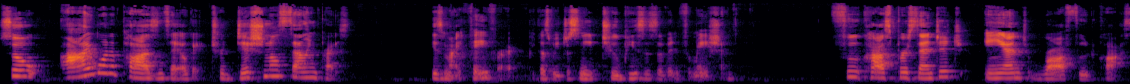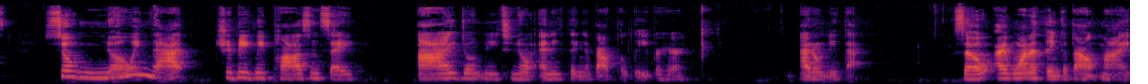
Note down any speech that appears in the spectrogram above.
So I want to pause and say, okay, traditional selling price is my favorite because we just need two pieces of information food cost percentage and raw food cost. So, knowing that should make me pause and say, I don't need to know anything about the labor here. I don't need that. So, I want to think about my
